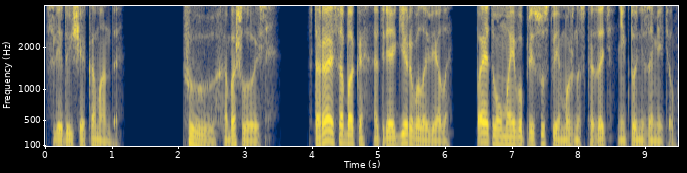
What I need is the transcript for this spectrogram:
следующая команда. Фух, обошлось. Вторая собака отреагировала вяло, поэтому моего присутствия, можно сказать, никто не заметил.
